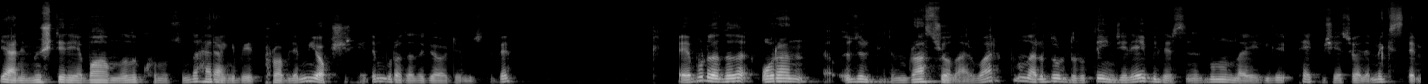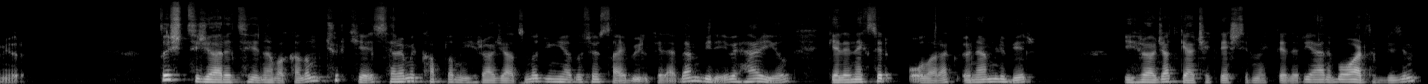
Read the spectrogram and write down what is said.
Yani müşteriye bağımlılık konusunda herhangi bir problemi yok şirketin. Burada da gördüğünüz gibi. E, burada da oran, özür dilerim, rasyolar var. Bunları durdurup da inceleyebilirsiniz. Bununla ilgili pek bir şey söylemek istemiyorum. Dış ticaretine bakalım. Türkiye seramik kaplama ihracatında dünyada söz sahibi ülkelerden biri ve her yıl geleneksel olarak önemli bir ihracat gerçekleştirmektedir. Yani bu artık bizim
